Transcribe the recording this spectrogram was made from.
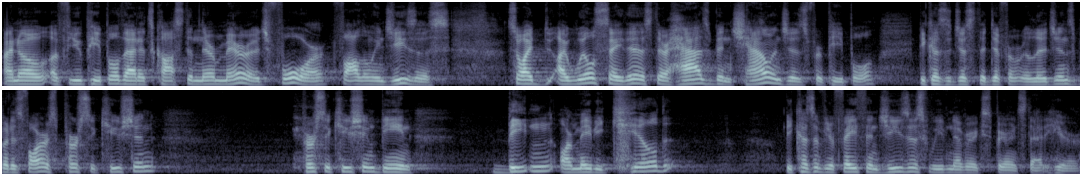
I know a few people that it's cost them their marriage for following Jesus. So I, I will say this there has been challenges for people because of just the different religions, but as far as persecution, persecution being beaten or maybe killed because of your faith in Jesus, we've never experienced that here.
